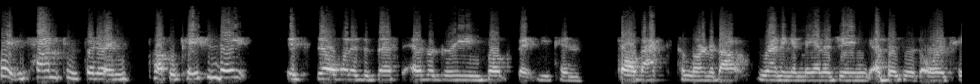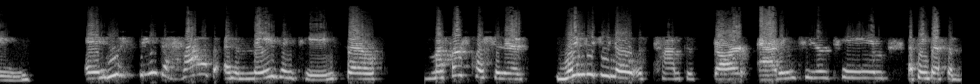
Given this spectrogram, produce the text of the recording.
point in time, considering publication date, it's still one of the best evergreen books that you can fall back to learn about running and managing a business or a team. And you seem to have an amazing team. So my first question is, when did you know it was time to start adding to your team? I think that's a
